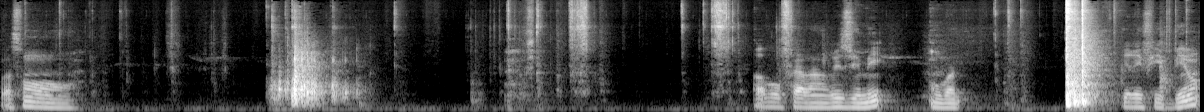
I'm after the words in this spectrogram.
De toute façon, on va faire un résumé. On va vérifier bien.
